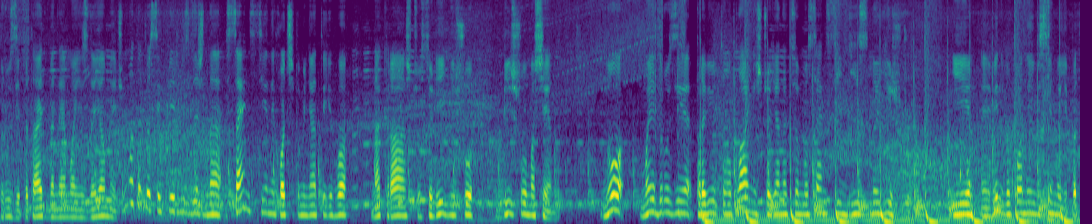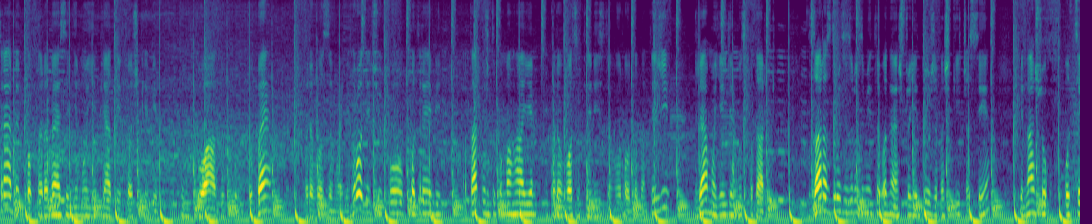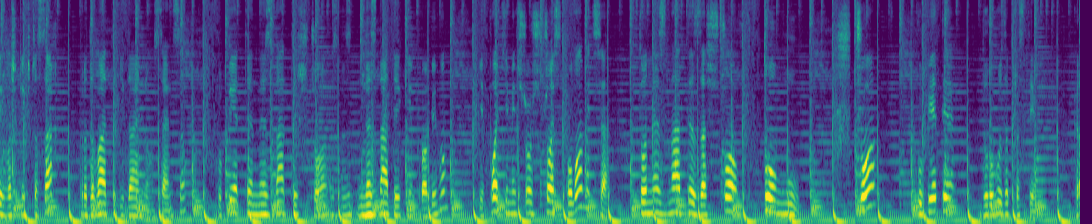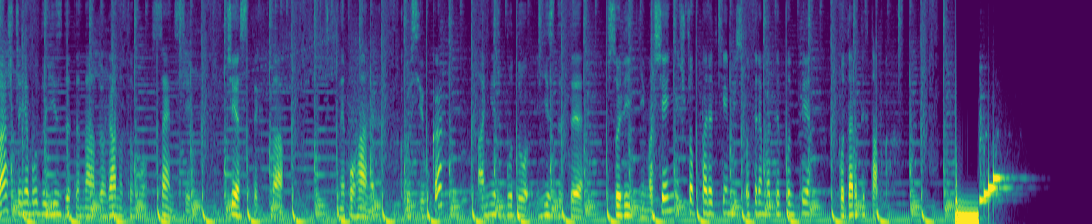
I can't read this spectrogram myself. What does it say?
Друзі, питають мене мої знайомі, чому ти до сих пір їздиш на сенсі, не хочеш поміняти його на кращу, соліднішу, більшу машину. Ну, мої друзі праві в тому плані, що я на цьому сенсі дійсно їжджу. І е, він виконує всі мої потреби по перевезенні моєї п'ятої точки від пункту А до пункту Б, перевозимо моїх родичів по потребі, а також допомагає перевозити різного роду вантажі для моєї господарки. Зараз, друзі, зрозуміти одне, що є дуже важкі часи, і нашу у цих важких часах продавати ідеального сенса, купити не знати що, не знати яким пробігом, і потім, якщо щось поломиться, то не знати за що в тому, що купити дорогу запчастину. Краще я буду їздити на доглянутому сенсі чистих та непоганих кросівках, аніж буду їздити в солідній машині, щоб перед кимось отримати понти в подертих тапках.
